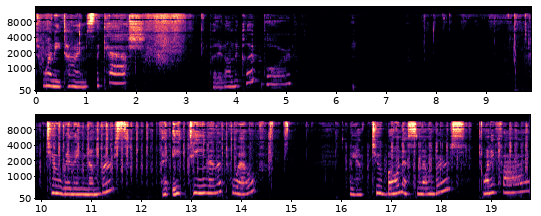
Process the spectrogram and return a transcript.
20 times the cash. Put it on the clipboard. Two winning numbers an 18 and a 12. We have two bonus numbers, 25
